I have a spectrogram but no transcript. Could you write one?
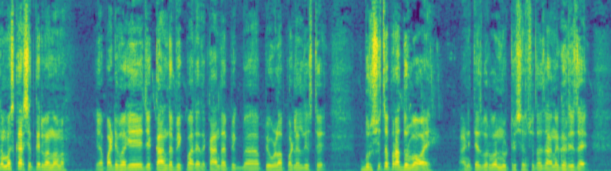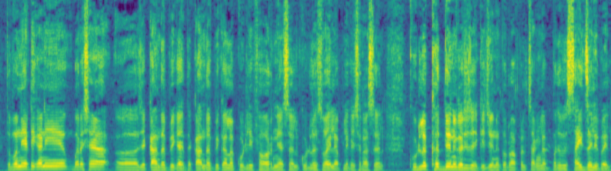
नमस्कार शेतकरी बांधवांनो. या पाठीमागे जे कांदा पीक पाहत आहे तर कांदा पीक पिवळा पडलेला दिसतोय. बुरशीचा प्रादुर्भाव आहे आणि त्याचबरोबर न्यूट्रिशनसुद्धा जाणं गरजेचं आहे. तर पण या ठिकाणी बऱ्याचशा जे कांदा पीक आहे तर कांदा पिकाला कुठली फवारणी असेल कुठलं सॉईल ॲप्लिकेशन असेल कुठलं खत देणं गरजेचं आहे की जेणेकरून आपल्याला चांगल्या पद्धतीने साईज झाली पाहिजे.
